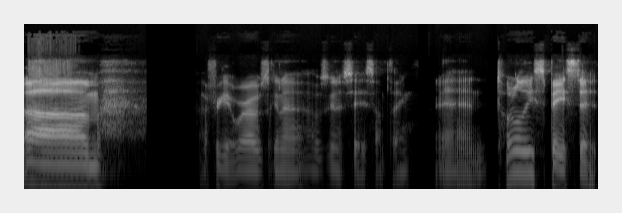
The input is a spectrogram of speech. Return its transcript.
Um, I forget where I was gonna. I was gonna say something and totally spaced it.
